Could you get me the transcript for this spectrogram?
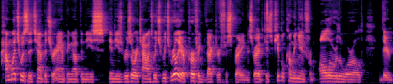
How much was the temperature amping up in these in these resort towns, which which really are perfect vectors for spreading this, right? Because people coming in from all over the world, they're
